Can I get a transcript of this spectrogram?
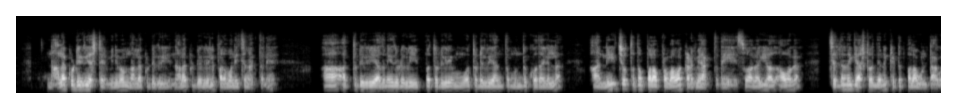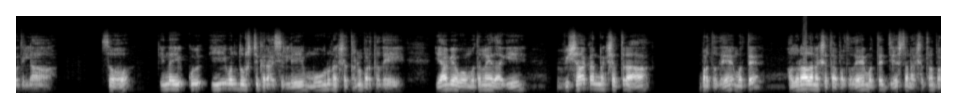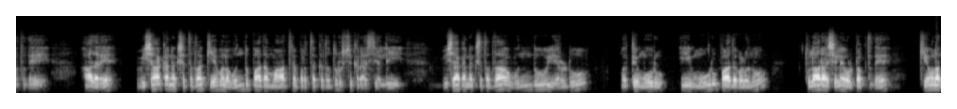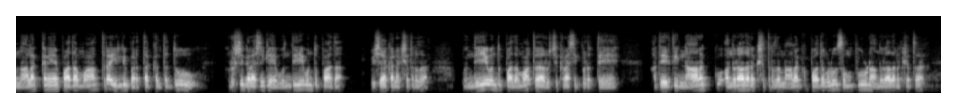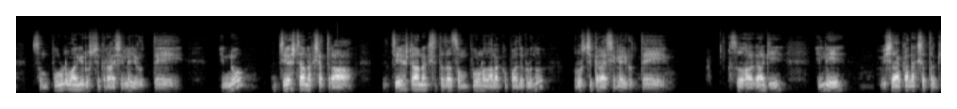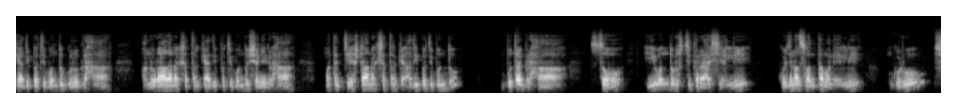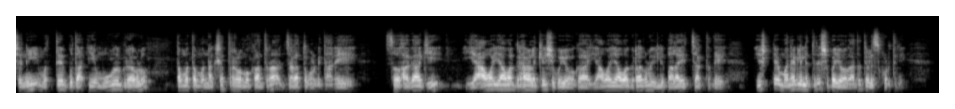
ನಾಲ್ಕು ಡಿಗ್ರಿ ಅಷ್ಟೇ, ಮಿನಿಮಮ್ ನಾಲ್ಕು ಡಿಗ್ರಿ. ನಾಲ್ಕು ಡಿಗ್ರಿಯಲ್ಲಿ ಪರಮ ನೀಚನಾಗ್ತಾನೆ ಆ ಹತ್ತು ಡಿಗ್ರಿ, ಹದಿನೈದು ಡಿಗ್ರಿ, ಇಪ್ಪತ್ತು ಡಿಗ್ರಿ, ಮೂವತ್ತು ಡಿಗ್ರಿ ಅಂತ ಮುಂದಕ್ಕೆ ಹೋದಾಗೆಲ್ಲ ಆ ನೀಚತ್ವದ ಫಲ ಪ್ರಭಾವ ಕಡಿಮೆ ಆಗ್ತದೆ. ಸೊ ಹಾಗಾಗಿ ಆವಾಗ ಚಂದ್ರನಿಗೆ ಅಷ್ಟೊಂದೇನು ಕೆಟ್ಟ ಫಲ ಉಂಟಾಗೋದಿಲ್ಲ. ಸೊ ಇನ್ನು ಈ ಒಂದು ವೃಶ್ಚಿಕ ರಾಶಿಯಲ್ಲಿ ಮೂರು ನಕ್ಷತ್ರಗಳು ಬರ್ತದೆ. ಯಾವ್ಯಾವ? ಮೊದಲನೇದಾಗಿ ವಿಶಾಖ ನಕ್ಷತ್ರ ಬರ್ತದೆ. ಮತ್ತೆ ಅನುರಾಧ ನಕ್ಷತ್ರ ಬರ್ತದೆ ಮತ್ತೆ ಜ್ಯೇಷ್ಠ ನಕ್ಷತ್ರ ಬರ್ತದೆ. ಆದರೆ ವಿಶಾಖ ನಕ್ಷತ್ರದ ಕೇವಲ ಒಂದು ಪಾದ ಮಾತ್ರ ಬರತಕ್ಕಂಥದ್ದು ವೃಶ್ಚಿಕ ರಾಶಿಯಲ್ಲಿ. ವಿಶಾಖ ನಕ್ಷತ್ರದ ಒಂದು, ಎರಡು ಮತ್ತೆ ಮೂರು ಈ ಮೂರು ಪಾದಗಳನ್ನು ತುಲಾರಾಶಿಯಲ್ಲೇ ಹೊರಟೋಗ್ತದೆ. ಕೇವಲ ನಾಲ್ಕನೇ ಪಾದ ಮಾತ್ರ ಇಲ್ಲಿ ಬರ್ತಕ್ಕಂಥದ್ದು. ವೃಶ್ಚಿಕ ರಾಶಿಗೆ ಒಂದೇ ಒಂದು ಪಾದ, ವಿಶಾಖ ನಕ್ಷತ್ರದ ಒಂದೇ ಒಂದು ಪಾದ ಮಾತ್ರ ವೃಶ್ಚಿಕ ರಾಶಿಗೆ ಬರುತ್ತೆ. ಅದೇ ರೀತಿ ನಾಲ್ಕು ಅನುರಾಧ ನಕ್ಷತ್ರದ ನಾಲ್ಕು ಪಾದಗಳು ಸಂಪೂರ್ಣ ಅನುರಾಧ ನಕ್ಷತ್ರ ಸಂಪೂರ್ಣವಾಗಿ ವೃಶ್ಚಿಕ ರಾಶಿಯಲ್ಲೇ ಇರುತ್ತೆ. ಇನ್ನು ಜ್ಯೇಷ್ಠ ನಕ್ಷತ್ರ. ಜ್ಯೇಷ್ಠ ನಕ್ಷತ್ರದ ಸಂಪೂರ್ಣ ನಾಲ್ಕು ಪಾದಗಳನ್ನು ವೃಶ್ಚಿಕ ರಾಶಿಯಲ್ಲೇ ಇರುತ್ತೆ. ಸೊ ಹಾಗಾಗಿ ಇಲ್ಲಿ ವಿಶಾಖ ನಕ್ಷತ್ರಕ್ಕೆ ಅಧಿಪತಿ ಬಂದು ಗುರುಗ್ರಹ, ಅನುರಾಧ ನಕ್ಷತ್ರಕ್ಕೆ ಅಧಿಪತಿ ಬಂದು ಶನಿ ಗ್ರಹ ಮತ್ತೆ ಜ್ಯೇಷ್ಠ ನಕ್ಷತ್ರಕ್ಕೆ ಅಧಿಪತಿ ಬಂದು ಬುಧ ಗ್ರಹ ಸೊ ಈ ಒಂದು ವೃಶ್ಚಿಕ ರಾಶಿಯಲ್ಲಿ ಕುಜನ ಸ್ವಂತ ಮನೆಯಲ್ಲಿ ಗುರು, ಶನಿ ಮತ್ತೆ ಬುಧ ಈ ಮೂರು ಗ್ರಹಗಳು ತಮ್ಮ ತಮ್ಮ ನಕ್ಷತ್ರಗಳ ಮುಖಾಂತರ ಜಾಗ ತಗೊಂಡಿದ್ದಾರೆ. ಸೊ ಹಾಗಾಗಿ ಯಾವ ಯಾವ ಗ್ರಹಗಳಿಗೆ ಶುಭಯೋಗ, ಯಾವ ಯಾವ ಗ್ರಹಗಳು ಇಲ್ಲಿ ಬಲ ಹೆಚ್ಚಾಗ್ತದೆ, ಎಷ್ಟೇ ಮನೆಗಳಲ್ಲಿದ್ದರೆ ಶುಭಯೋಗ ಅಂತ ತಿಳಿಸ್ಕೊಡ್ತೀನಿ.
